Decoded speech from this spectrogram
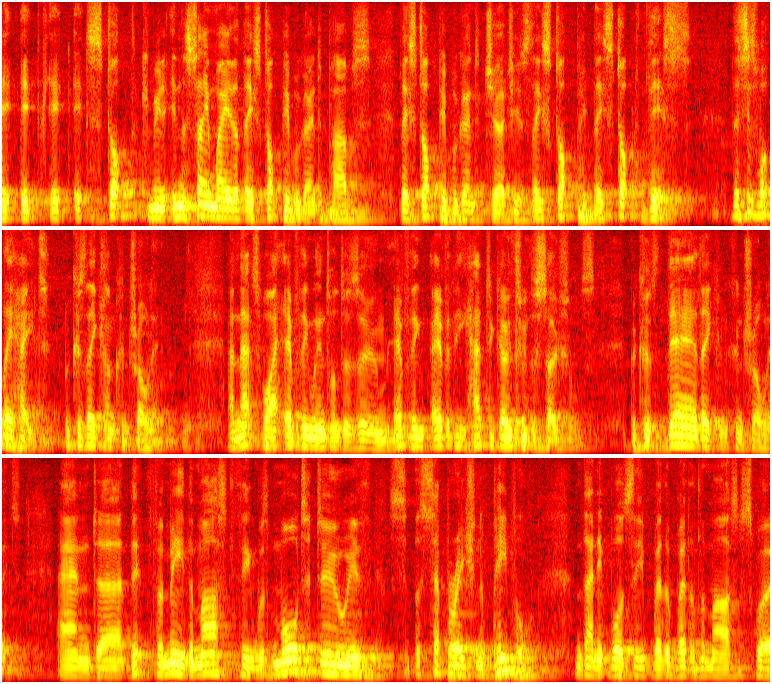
It, it, it, stopped the community in the same way that they stopped people going to pubs, they stopped people going to churches, they stopped, they stopped this. This is what they hate because they can't control it. And that's why everything went onto Zoom, everything, everything had to go through the socials because there they can control it. And uh, the, for me, the mask thing was more to do with the separation of people than it was the, whether, whether the masks were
